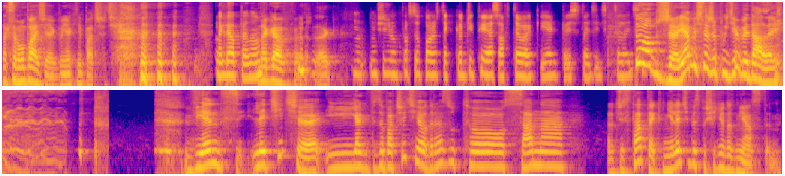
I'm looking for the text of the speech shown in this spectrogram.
Tak samo bazie, jakby jak nie patrzeć. Na gapę, no. na gafę, tak. Musisz mu po prostu położyć takiego GPS-a w tyłek i jakby śledzić, co leci. Dobrze, ja myślę, że pójdziemy dalej. Więc lecicie i jak zobaczycie od razu, to Sana, raczej statek, nie leci bezpośrednio nad miastem.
